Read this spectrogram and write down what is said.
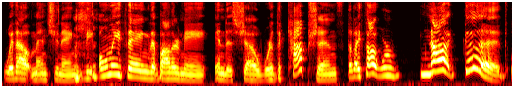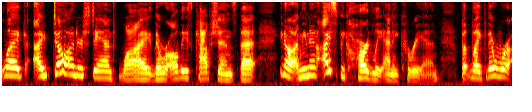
without mentioning the only thing that bothered me in this show were the captions that I thought were not good. Like, I don't understand why there were all these captions that, you know, I mean, and I speak hardly any Korean, but like there were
